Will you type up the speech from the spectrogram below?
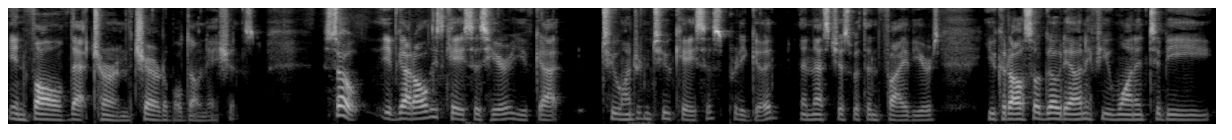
involve that term, the charitable donations. So you've got all these cases here. You've got 202 cases, pretty good, and that's just within five years. You could also go down if you wanted to be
